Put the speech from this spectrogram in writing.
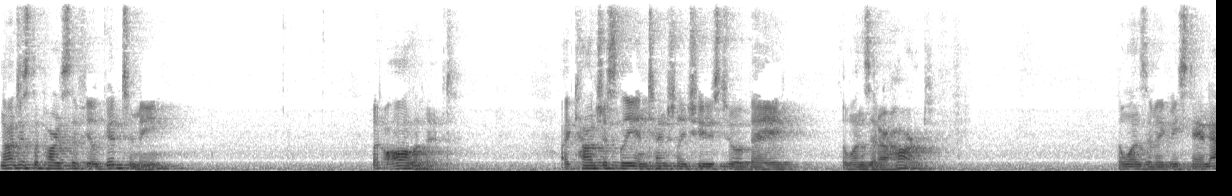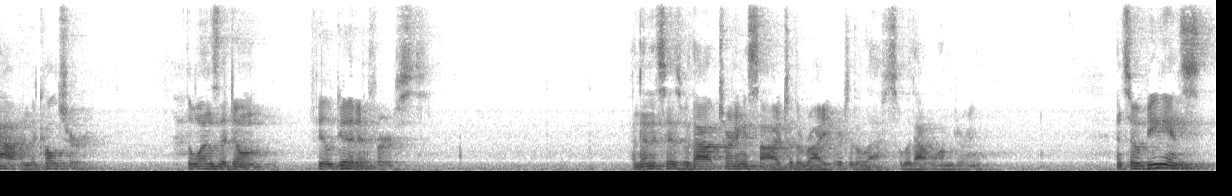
not just the parts that feel good to me, but all of it. I consciously, intentionally choose to obey the ones that are hard, the ones that make me stand out in the culture, the ones that don't feel good at first. And then it says, without turning aside to the right or to the left, so without wandering. And so, obedience,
